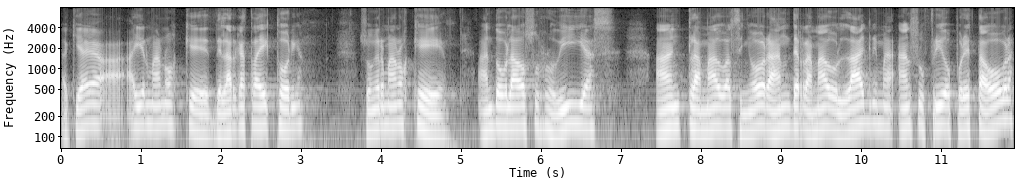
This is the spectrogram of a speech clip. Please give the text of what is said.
aquí hay, hermanos que de larga trayectoria, son hermanos que han doblado sus rodillas, han clamado al Señor, han derramado lágrimas, han sufrido por esta obra.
